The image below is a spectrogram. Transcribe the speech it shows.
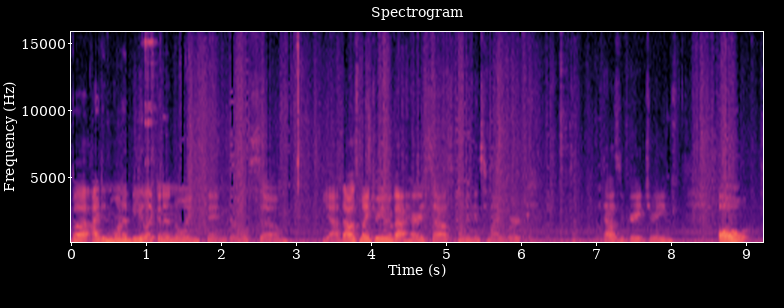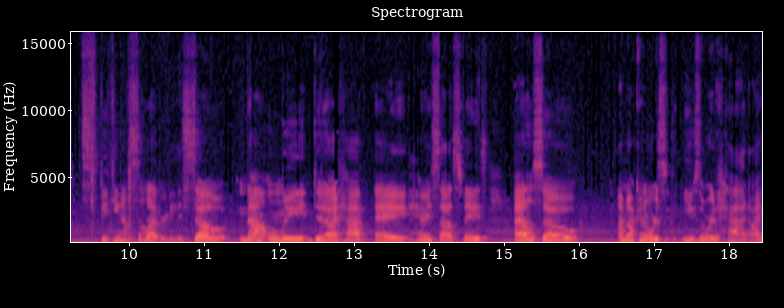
But I didn't want to be like an annoying fangirl, so yeah, that was my dream about Harry Styles coming into my work. That was a great dream. Oh, speaking of celebrities, so not only did I have a Harry Styles phase, I also, I'm not going to use the word had, I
